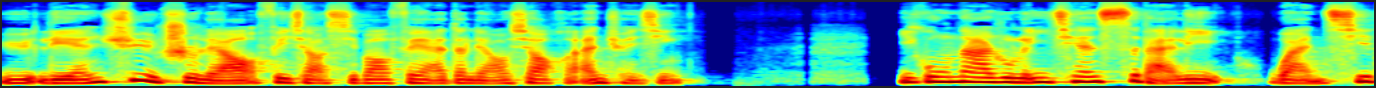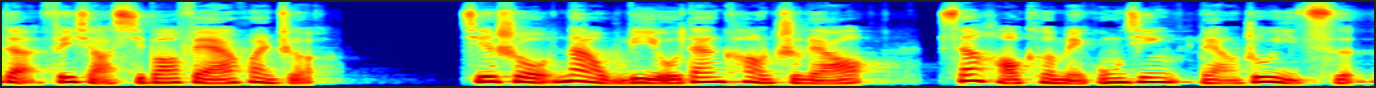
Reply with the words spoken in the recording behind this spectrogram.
与连续治疗非小细胞肺癌的疗效和安全性。一共纳入了一千四百例晚期的非小细胞肺癌患者，接受纳武利尤单抗治疗三毫克每公斤，两周一次。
